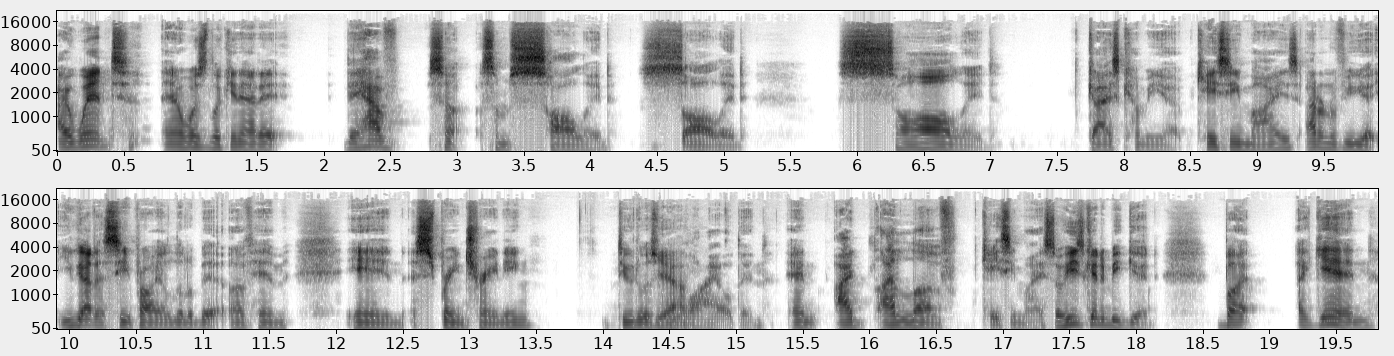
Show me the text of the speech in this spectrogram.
I went and I was looking at it. They have some some solid, solid, solid guys coming up. Casey Mize. I don't know if you got you got to see probably a little bit of him in spring training. Dude was Yeah. wild and and I I love Casey Mize. So he's going to be good. But again,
